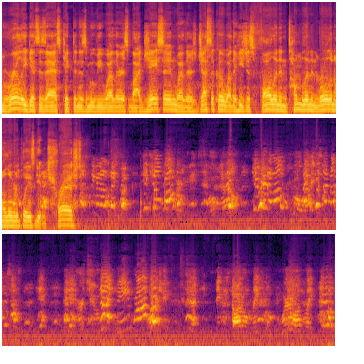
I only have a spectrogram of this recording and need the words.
Really gets his ass kicked in this movie, whether it's by Jason, whether it's Jessica, whether he's just falling and tumbling and rolling all over the place, getting trashed. Steven's not on Lake Road. We're on Lake Road.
